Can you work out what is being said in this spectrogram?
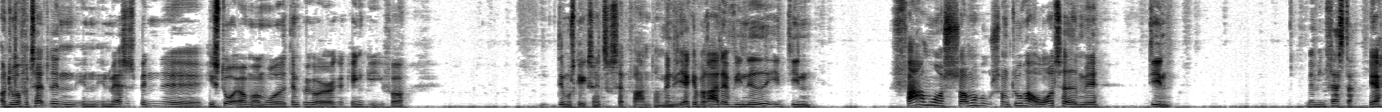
Og du har fortalt en, en, en masse spændende øh, historier om området. Den behøver jeg ikke at gengive, for det er måske ikke så interessant for andre. Men jeg kan berette, at vi er nede i din farmors sommerhus, som du har overtaget med din... Med min faster. Ja.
